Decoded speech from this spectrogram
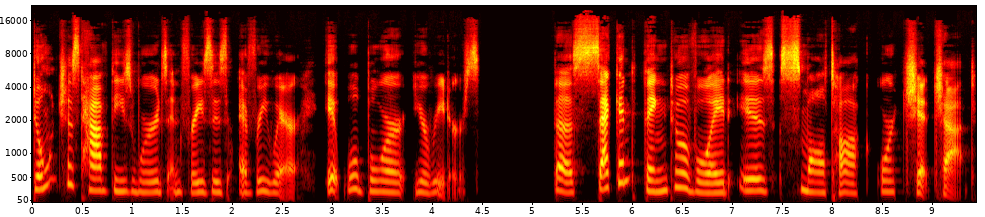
don't just have these words and phrases everywhere, it will bore your readers. The second thing to avoid is small talk or chit chat.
